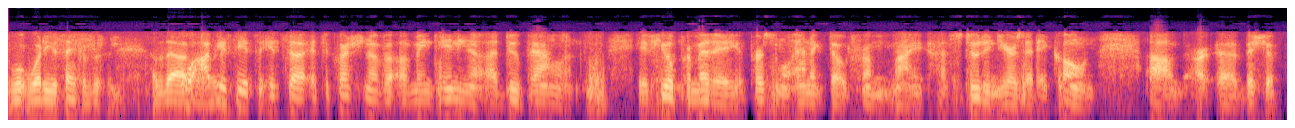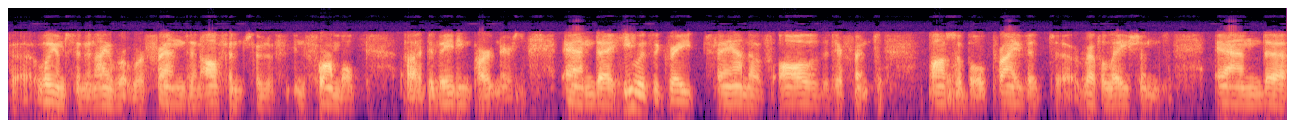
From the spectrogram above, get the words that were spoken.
What do you think of of that? Well, obviously, it's it's a it's a question of of maintaining a, a due balance. If you'll permit a personal anecdote from my uh, student years at Écône, um, our uh, Bishop uh, Williamson and I were, were friends and often sort of informal uh, debating partners, and he was a great fan of all of the different possible private uh, revelations, and uh,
